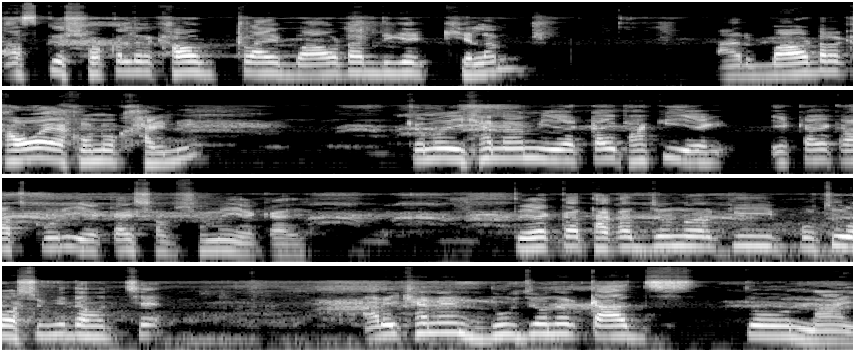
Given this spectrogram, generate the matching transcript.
আজকে সকালের খাওয়া প্রায় বারোটার দিকে খেলাম। আর বারোটার খাওয়া এখনও খাইনি। কেন এখানে আমি একাই থাকি, এ- একাই কাজ করি, একাই সবসময় একাই। তো একা থাকার জন্য আর কি প্রচুর অসুবিধা হচ্ছে। আর এখানে দুজনের কাজ তো নাই।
